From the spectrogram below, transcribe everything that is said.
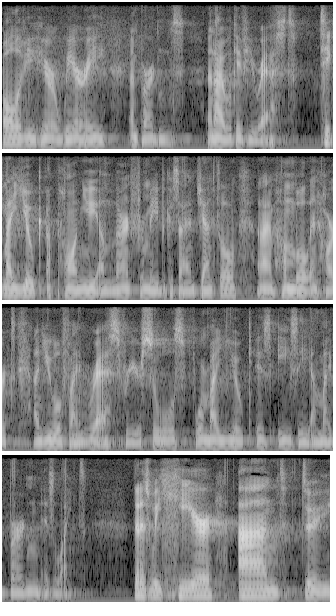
all of you who are weary and burdened, and I will give you rest. Take my yoke upon you and learn from me, because I am gentle and I am humble in heart, and you will find rest for your souls. For my yoke is easy and my burden is light. That as we hear and do,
